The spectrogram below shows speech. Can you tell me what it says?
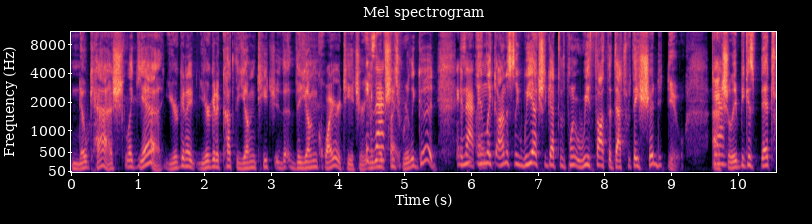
no cash, like yeah, you're gonna you're gonna cut the young teacher, the, the young choir teacher, even if she's really good. And- Exactly. And, like honestly, we actually got to the point where we thought that that's what they should do, actually, because that's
